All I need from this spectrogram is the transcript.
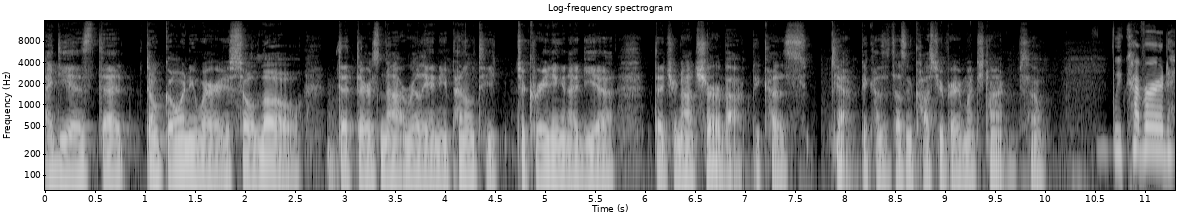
ideas that don't go anywhere is so low that there's not really any penalty to creating an idea that you're not sure about because yeah, because it doesn't cost you very much time. So we've covered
